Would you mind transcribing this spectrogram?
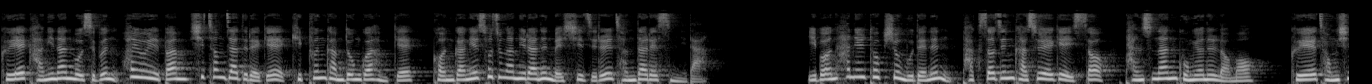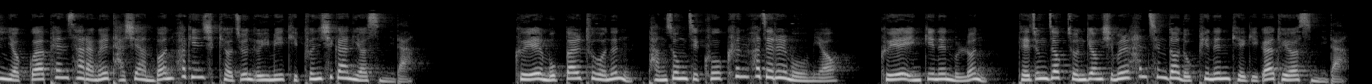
그의 강인한 모습은 화요일 밤 시청자들에게 깊은 감동과 함께 건강의 소중함이라는 메시지를 전달했습니다. 이번 한일 톡쇼 무대는 박서진 가수에게 있어 단순한 공연을 넘어 그의 정신력과 팬 사랑을 다시 한번 확인시켜준 의미 깊은 시간이었습니다. 그의 목발 투어는 방송 직후 큰 화제를 모으며 그의 인기는 물론 대중적 존경심을 한층 더 높이는 계기가 되었습니다.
